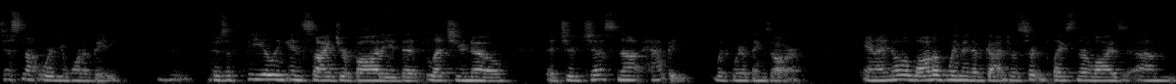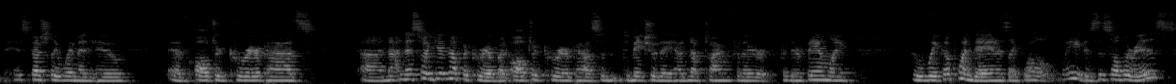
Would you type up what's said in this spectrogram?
just not where you want to be? Mm-hmm. There's a feeling inside your body that lets you know that you're just not happy with where things are. And I know a lot of women have gotten to a certain place in their lives, um, especially women who have altered career paths, uh, not necessarily given up a career, but altered career paths to make sure they had enough time for their for their family. Who wake up one day and it's like, well, wait, is this all there is?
